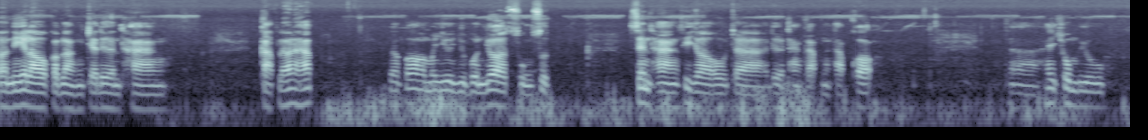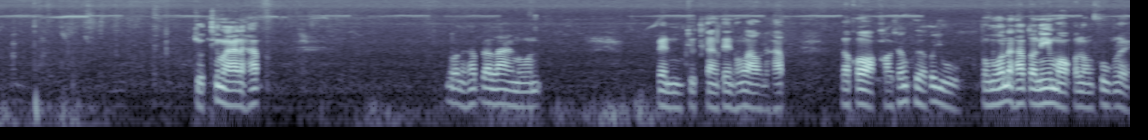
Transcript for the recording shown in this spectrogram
ตอนนี้เรากำลังจะเดินทางกลับแล้วนะครับ แล้วก็มายืนอยู่บนยอดสูงสุด เส้นทางที่เราจะเดินทางกลับนะครับ ก็จะให้ชมวิว จุดที่มานะครับโน่นนะครับ ด้านล่างโน้น เป็นจุดกลางเต็นท์ของเรานะครับ แล้วก็เขาช้างเผือกก็อยู่ตรงโน้นนะครับ ตอนนี้หมอกกำลังฟุ้งเลย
